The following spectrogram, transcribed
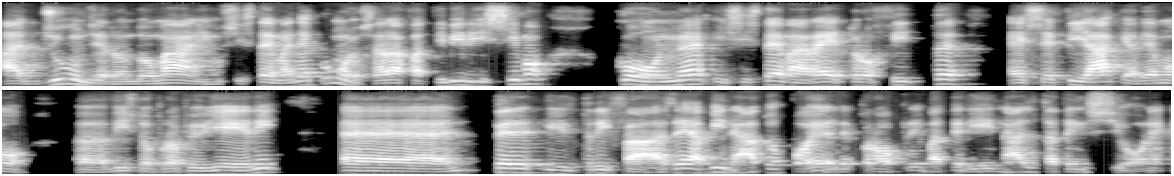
aggiungere un domani un sistema di accumulo, sarà fattibilissimo con il sistema retrofit SPA che abbiamo eh, visto proprio ieri eh, per il trifase abbinato poi alle proprie batterie in alta tensione.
